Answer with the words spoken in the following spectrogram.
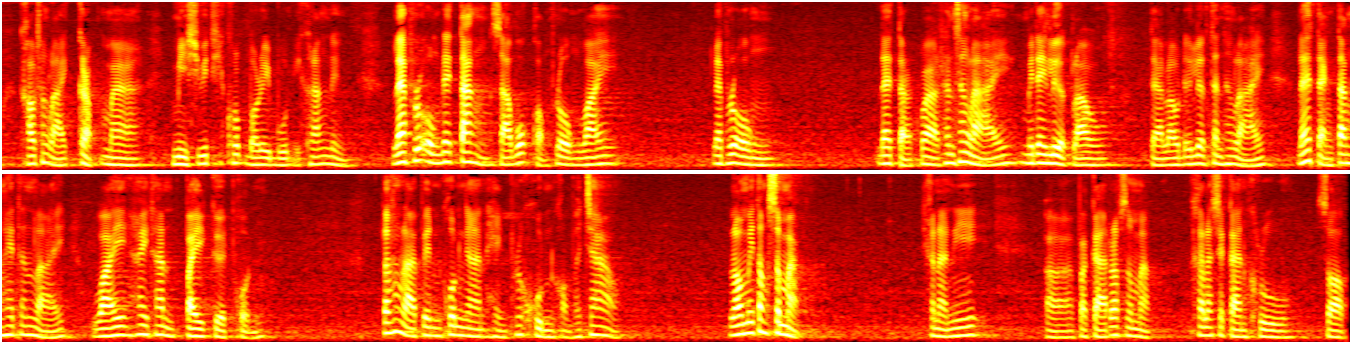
ำเขาทั้งหลายกลับมามีชีวิตที่ครบบริบูรณ์อีกครั้งหนึ่ง และพระองค์ได้ตั้งสาวกของพระองค์ไว้ และพระองค์ได้ตรัสว่าท่านทั้งหลายไม่ได้เลือกเรา แต่เราได้เลือกท่านทั้งหลาย และแต่งตั้งให้ท่านหลายไว้ให้ท่านไปเกิดผลเราทั้งหลายเป็นคนงานแห่งพระคุณของพระเจ้า เราไม่ต้องสมัคร ขณะนี้ประกาศรับสมัครข้าราชการครูสอบ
